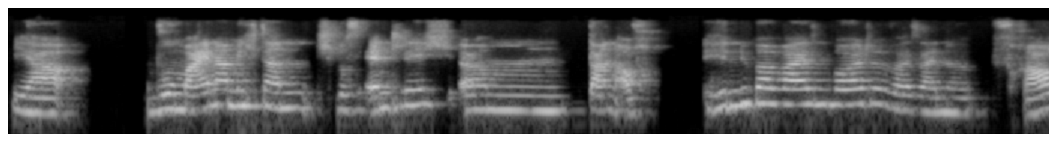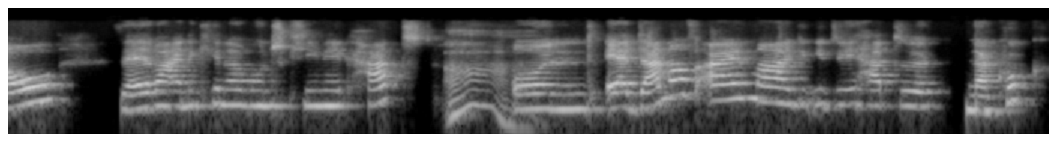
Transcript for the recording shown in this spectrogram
Ja, wo meiner mich dann schlussendlich ähm, dann auch hinüberweisen wollte, weil seine Frau selber eine Kinderwunschklinik hat. Ah. Und er dann auf einmal die Idee hatte, na guck,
